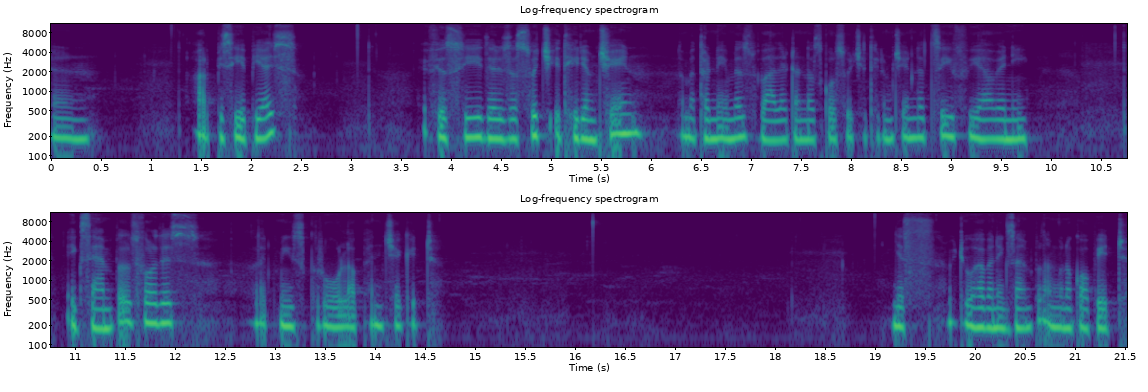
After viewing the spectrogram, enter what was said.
in rpc apis if you see there is a switch ethereum chain. The method name is wallet underscore switch ethereum chain. Let's see if we have any examples for this. Let me scroll up and check it. Yes we do have an example. I'm gonna copy it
